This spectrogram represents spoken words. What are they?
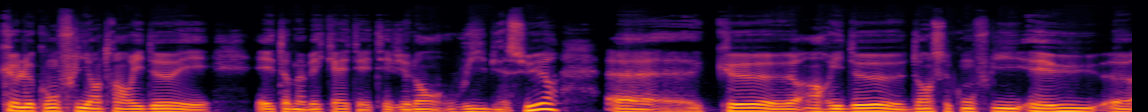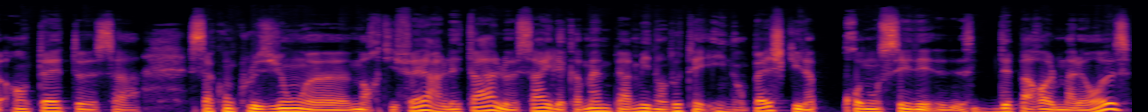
que le conflit entre Henri II et, et Thomas Becket a été violent, oui, bien sûr. que Henri II, dans ce conflit, ait eu en tête sa sa conclusion euh, mortifère, l'étal, ça, il est quand même permis d'en douter. Il n'empêche qu'il a prononcé des, des, paroles malheureuses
